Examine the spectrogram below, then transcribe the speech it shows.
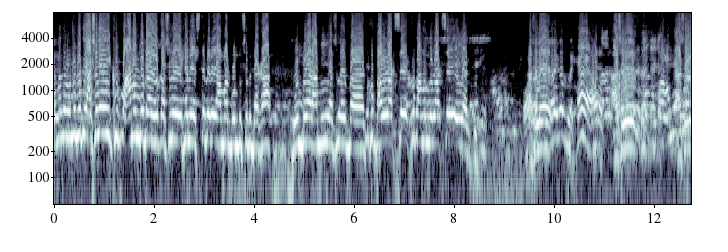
আমাদের অনুভূতি আসলে খুব আনন্দদায়ক। আসলে এখানে আসতে পেরে আমার বন্ধুর সাথে দেখা, বন্ধু আর আমি আসলে খুব ভালো লাগছে, খুব আনন্দ লাগছে, এই আর কি। আসলে হ্যাঁ আসলে আসলে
